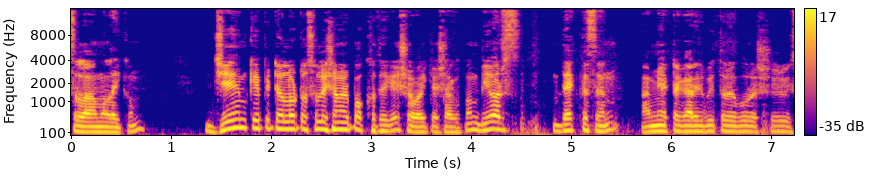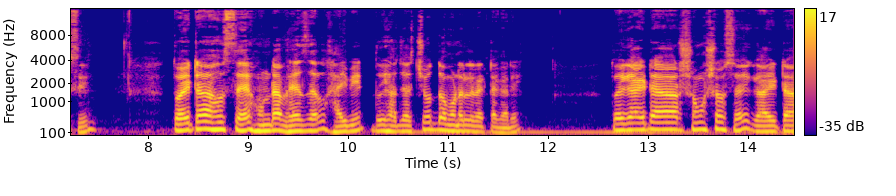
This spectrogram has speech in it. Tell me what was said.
সালাম আলাইকুম জেএম ক্যাপিটাল অটো সলিউশনের পক্ষ থেকে সবাইকে স্বাগতম। ভিউয়ার্স, দেখতেছেন, আমি একটা গাড়ির ভিতরে বসে রয়েছি। তো এটা হচ্ছে হোন্ডা ভেজেল হাইব্রিড দুই হাজার চোদ্দ মডেলের একটা গাড়ি। তো এই গাড়িটার সমস্যা হচ্ছে, গাড়িটা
